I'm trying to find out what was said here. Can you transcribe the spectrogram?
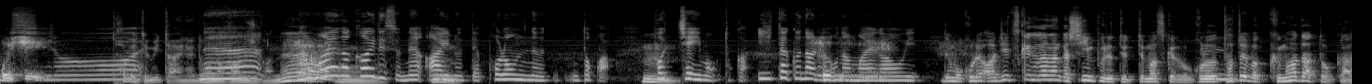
美味しい。食べてみたいね。どんな感じかね。名前が可愛いですよね。アイヌって。ポロンヌとか、うん。ポッチェイモとか。言いたくなるお名前が多い。でもこれ味付けがなんかシンプルって言ってますけどこれうん。例えば熊だとか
